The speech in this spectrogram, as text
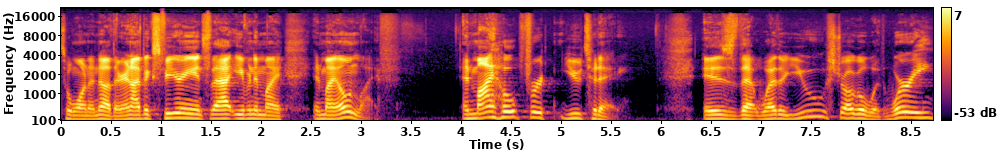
to one another. And I've experienced that even in my in my own life. And my hope for you today is that whether you struggle with worry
